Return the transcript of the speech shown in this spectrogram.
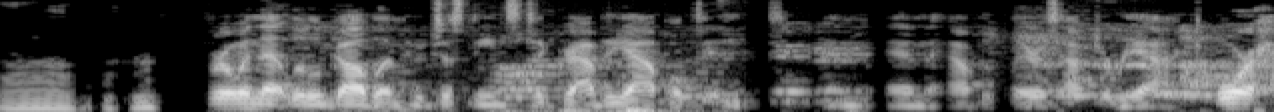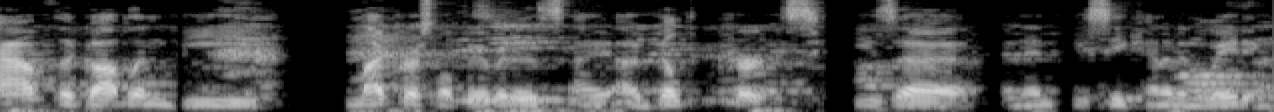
Mm-hmm. throw in that little goblin who just needs to grab the apple to eat and, and have the players have to react. Or have the goblin be my personal favorite is I, I built Kurtz. He's a an NPC kind of in waiting.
